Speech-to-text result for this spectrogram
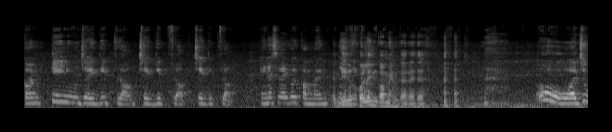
continue Jaydeep vlog Jaydeep vlog Jaydeep vlog એના સિવાય કોઈ કમેન્ટ દિલ ખોલીને કમેન્ટ કરે છે. ઓહ હજુ?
